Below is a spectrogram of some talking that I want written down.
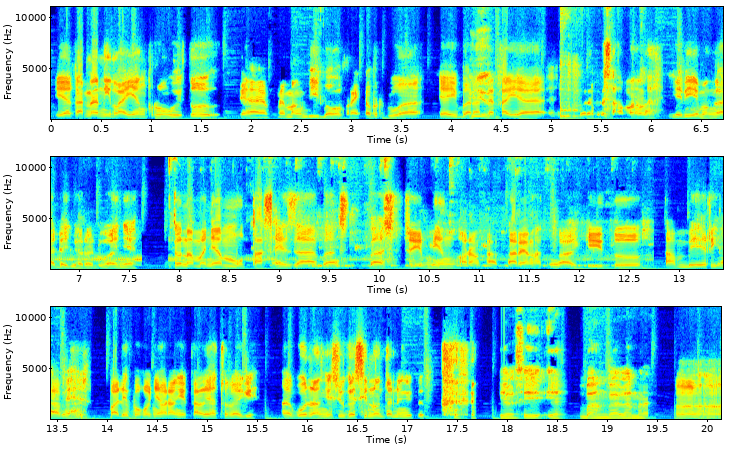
Iya karena nilai yang perunggu itu ya memang di bawah mereka berdua. Ya ibaratnya Iya. kayak juara bersama lah. Jadi emang nggak ada juara duanya. Itu namanya Mutas Eza Bas Basrim yang orang Qatar yang satu lagi itu Tamberi apa ya? Apa deh pokoknya orang Italia satu lagi. Nah gue nangis juga sih nonton yang itu. ya sih ya bangga lah mereka Heeh.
